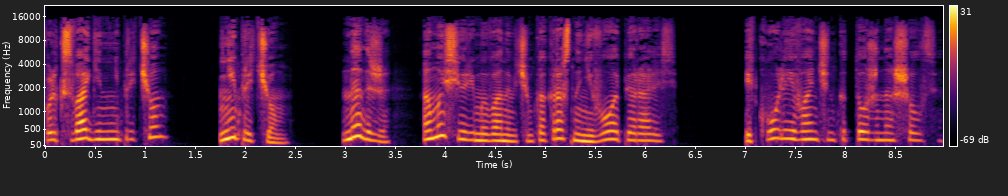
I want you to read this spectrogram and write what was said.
Volkswagen ни при чем?» «Ни при чем. Надо же, а мы с Юрием Ивановичем как раз на него опирались. И Коля Иванченко тоже нашелся.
